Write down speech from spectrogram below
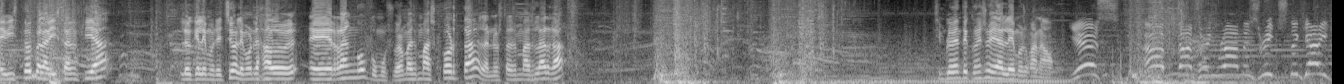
He visto con la distancia lo que le hemos hecho. Le hemos dejado eh, rango, como su arma es más corta, la nuestra es más larga. Simplemente con eso ya le hemos ganado. Yes, our battering ram has reached the gate.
